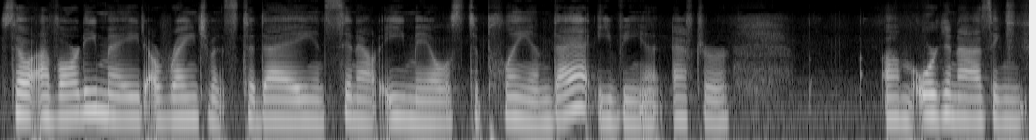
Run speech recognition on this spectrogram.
So I've already made arrangements today and sent out emails to plan that event after um, organizing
